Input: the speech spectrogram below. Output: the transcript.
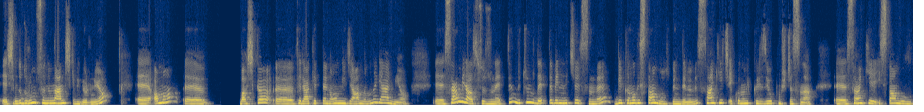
E, şimdi durum sönümlenmiş gibi görünüyor. Ama başka felaketlerin olmayacağı anlamına gelmiyor. E, sen biraz sözünü ettin. Bütün bu deptebenin içerisinde bir Kanal İstanbul gündemimiz sanki hiç ekonomik krizi yokmuşçasına e, sanki İstanbul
